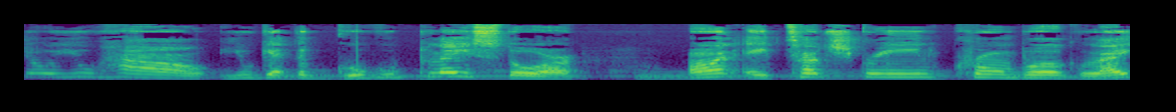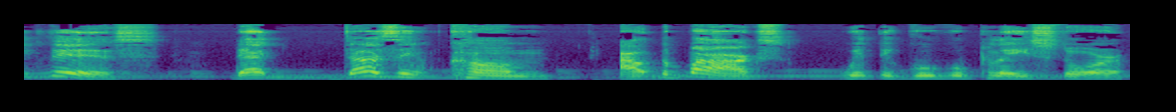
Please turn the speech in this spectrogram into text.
show you how you get the Google Play Store on a touchscreen Chromebook like this that doesn't come out the box with the Google Play Store.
